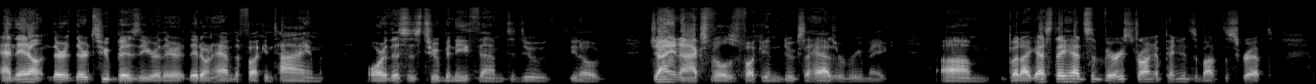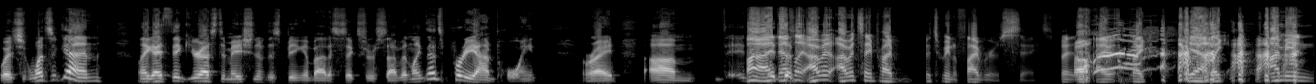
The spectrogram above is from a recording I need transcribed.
And they don't they're they're too busy or they're they don't have the fucking time or this is too beneath them to do, you know, Johnny Knoxville's fucking Dukes of Hazzard remake. Um, but I guess they had some very strong opinions about the script, which once again, like I think your estimation of this being about a six or seven, like that's pretty on point, right? Um, it's, Uh, I it's a- definitely, I would, I would say probably between a five or a six. But Oh. I, like, yeah, like I mean,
